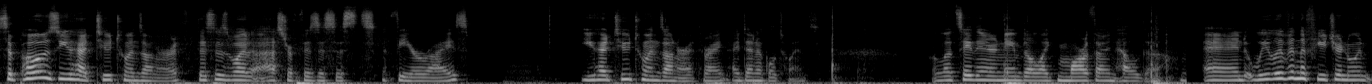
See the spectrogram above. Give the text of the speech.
Suppose you had two twins on Earth. This is what astrophysicists theorize. You had two twins on Earth, right? Identical twins let's say they're named like Martha and Helga. And we live in the future in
